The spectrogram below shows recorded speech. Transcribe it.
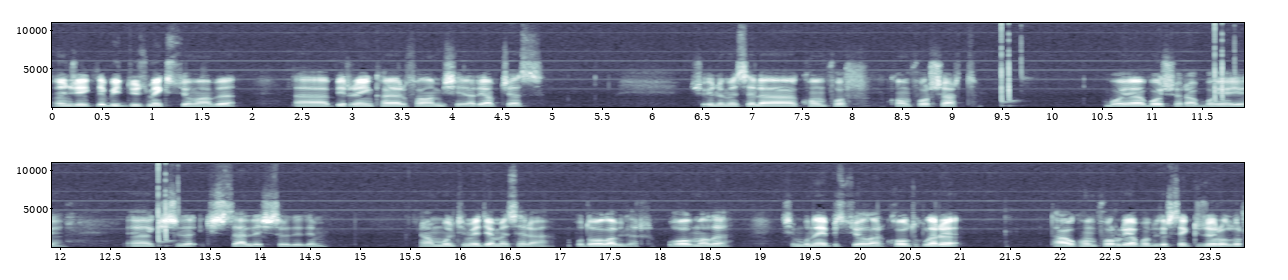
öncelikle bir düzmek istiyorum abi. E, bir renk ayarı falan bir şeyler yapacağız. Şöyle mesela konfor. Konfor şart. Boya boş ver abi boyayı. E, kişisel, kişiselleştir dedim. Ya multimedya mesela. Bu da olabilir. Bu olmalı. Şimdi bunu hep istiyorlar. Koltukları daha konforlu yapabilirsek güzel olur.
